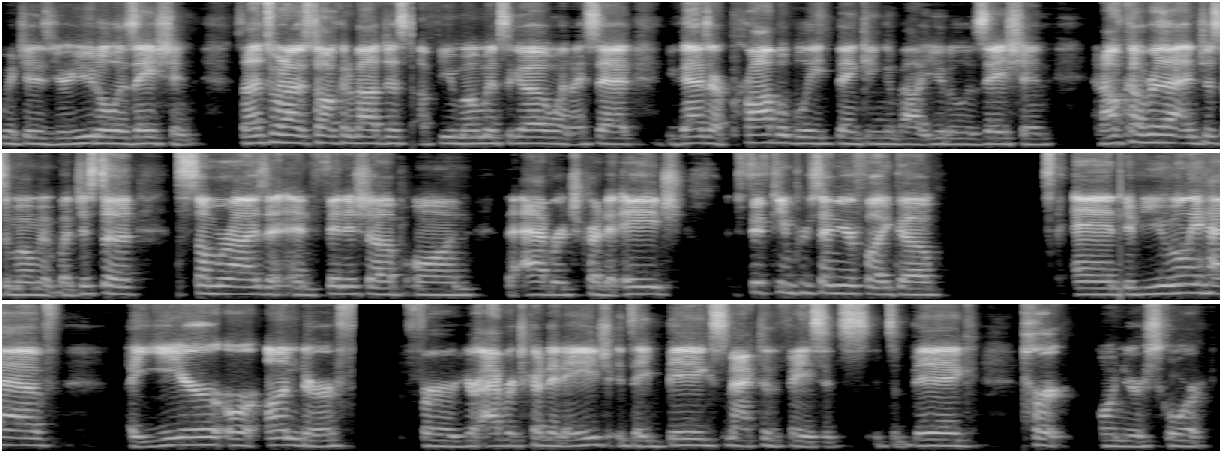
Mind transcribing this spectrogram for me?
which is your utilization. So that's what I was talking about just a few moments ago when I said you guys are probably thinking about utilization. And I'll cover that in just a moment. But just to summarize and finish up on the average credit age, 15% of your FICO. And if you only have a year or under for your average credit age, it's a big smack to the face. It's it's a big hurt on your score.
